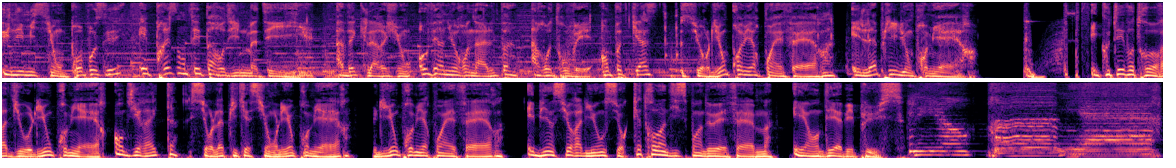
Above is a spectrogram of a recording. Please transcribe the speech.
une émission proposée et présentée par Odile Mattei, avec la région Auvergne-Rhône-Alpes, à retrouver en podcast sur lyonpremière.fr et l'appli Lyon Première. Écoutez votre radio Lyon Première en direct sur l'application Lyon Première, lyonpremière.fr et bien sûr à Lyon sur 90.2 FM et en DAB+. Lyon Première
